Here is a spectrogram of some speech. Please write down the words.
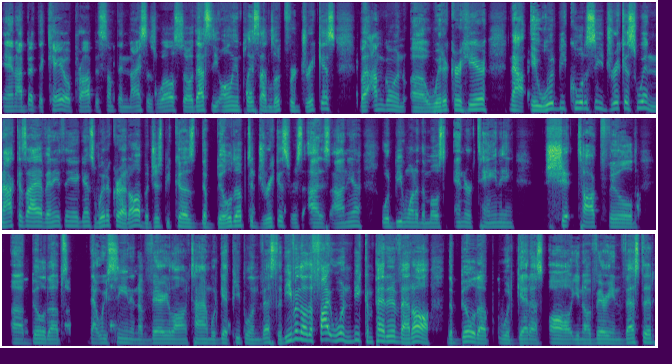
And I bet the KO prop is something nice as well. So that's the only place I'd look for Dricus, but I'm going uh, Whittaker here. Now, it would be cool to see Dricus win, not because I have anything against Whittaker at all, but just because the build up to Dricus versus Adesanya would be one of the most entertaining, shit talk filled uh, build ups that we've seen in a very long time would get people invested. Even though the fight wouldn't be competitive at all, the buildup would get us all, you know, very invested.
